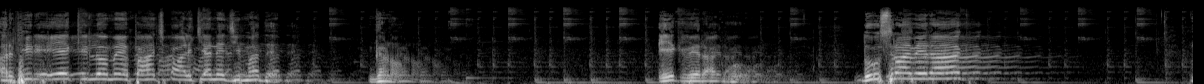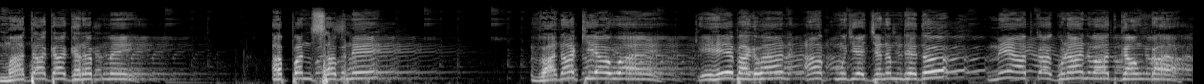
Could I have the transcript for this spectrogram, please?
और फिर एक किलो में पाँच पालकिया ने जिम्मा दे। गणो। एक वैराग वो दूसरा वैराग माता का गर्भ में अपन सबने वादा किया हुआ है कि हे भगवान, आप मुझे जन्म दे दो, मैं आपका गुणानवाद गाऊँगा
